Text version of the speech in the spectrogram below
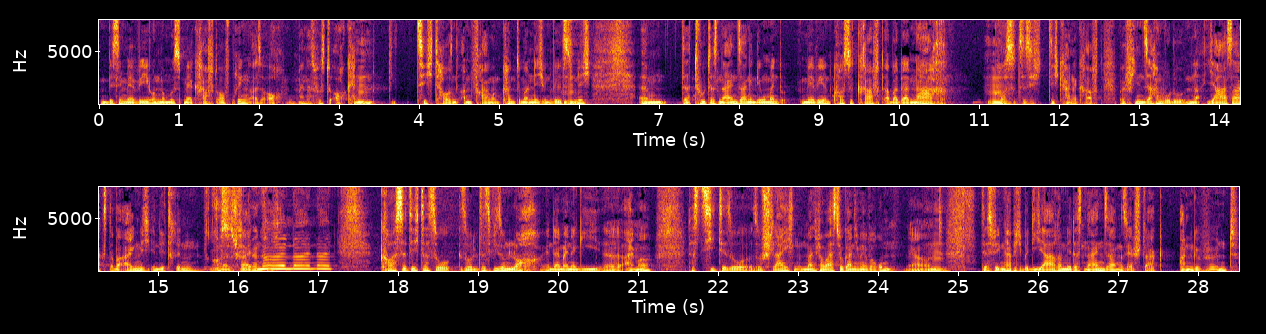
ein bisschen mehr weh und man muss mehr Kraft aufbringen. Also auch, ich meine, das wirst du auch kennen, die zigtausend Anfragen und könnte man nicht und willst du nicht. Ähm, da tut das Nein sagen in dem Moment mehr weh und kostet Kraft, aber danach kostet es dich keine Kraft. Bei vielen Sachen, wo du Ja sagst, aber eigentlich in dir drin Kostet schreit, nein, nein, nein, kostet dich das so, so das ist wie so ein Loch in deinem Energieeimer. Das zieht dir so, so schleichen und manchmal weißt du gar nicht mehr warum. Ja, und Mhm. deswegen habe ich über die Jahre mir das Nein sagen sehr stark angewöhnt.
